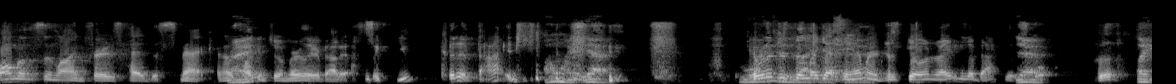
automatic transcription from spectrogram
almost in line for his head to smack. And I was right? talking to him earlier about it. I was like, "You could have died." Oh my yeah. it would have just been like a hammer, that? just going right into the back of the yeah. skull. Like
